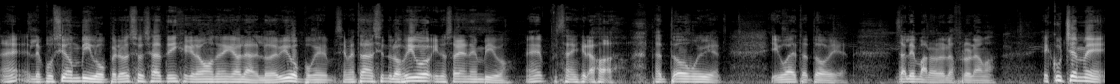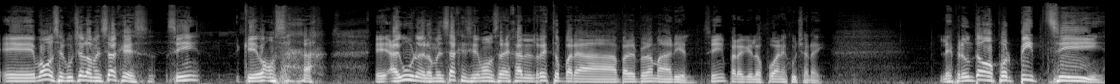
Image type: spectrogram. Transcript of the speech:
¿eh? Le pusieron vivo, pero eso ya te dije que lo vamos a tener que hablar. Lo de vivo, porque se me están haciendo los vivos y no salen en vivo. ¿eh? Salen grabados. Está todo muy bien. Igual está todo bien. Salen bárbaros los programas. Escúchenme, eh, vamos a escuchar los mensajes, ¿sí? Que vamos a. Eh, algunos de los mensajes y vamos a dejar el resto para, para el programa de Ariel, ¿sí? Para que los puedan escuchar ahí. Les preguntamos por Pizzi.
